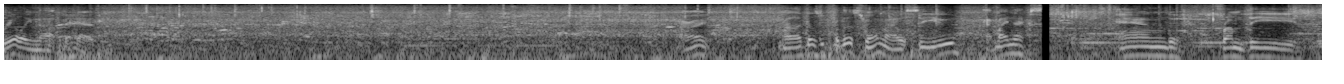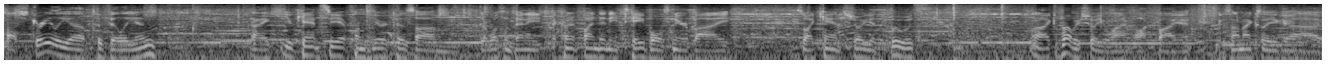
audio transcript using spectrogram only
really not bad. All right, well that does it for this one. I will see you at my next. And from the Australia Pavilion, I, you can't see it from here because um, there wasn't any, I couldn't find any tables nearby, so I can't show you the booth. Well, I could probably show you when I walk by it, because I'm actually gonna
